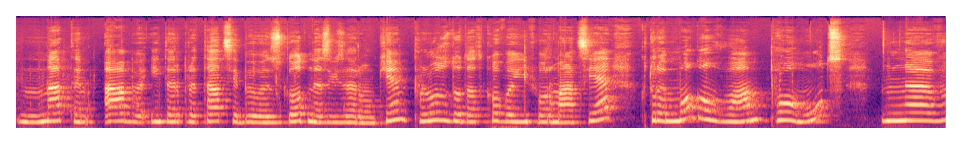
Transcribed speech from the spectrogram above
na tym, aby interpretacje były zgodne z wizerunkiem, plus dodatkowe informacje, które mogą Wam pomóc w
